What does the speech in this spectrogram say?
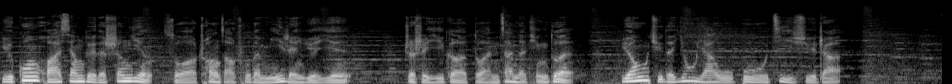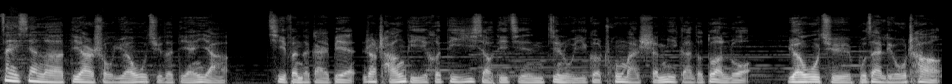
与光滑相对的声应所创造出的迷人乐音。这是一个短暂的停顿，圆舞曲的优雅舞步继续着，再现了第二首圆舞曲的典雅。气氛的改变让长笛和第一小提琴进入一个充满神秘感的段落，圆舞曲不再流畅，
